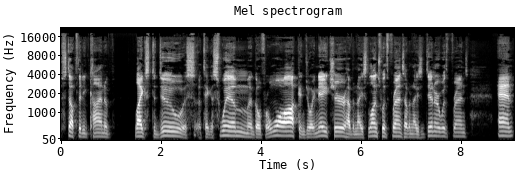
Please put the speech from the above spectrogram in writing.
stuff that he kind of likes to do is take a swim, go for a walk, enjoy nature, have a nice lunch with friends, have a nice dinner with friends. And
